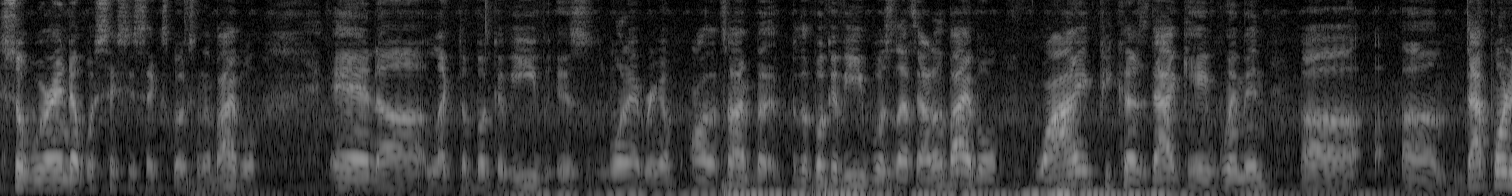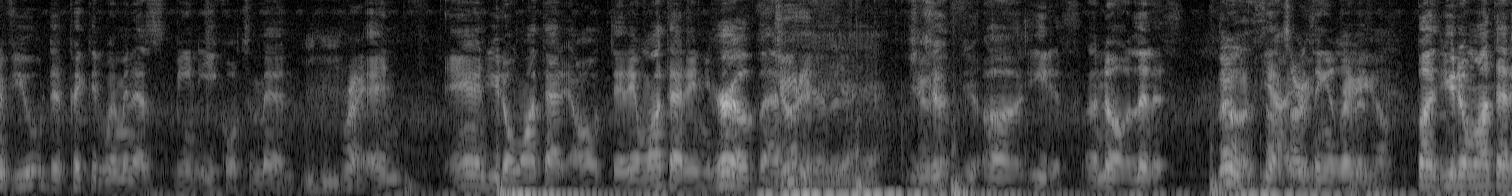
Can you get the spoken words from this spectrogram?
So we end up with 66 books in the Bible. And uh, like the Book of Eve is one I bring up all the time, but, but the Book of Eve was left out of the Bible. Why? Because that gave women uh, um, that point of view depicted women as being equal to men, Mhm. right. and and you don't want that. Oh, they didn't want that in Europe. Judith. Yeah, yeah. Judith. Ju- uh, Edith. Uh, no, Lilith. Lilith. Yeah, sorry. you're thinking there Lilith. you go. But you didn't want that.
